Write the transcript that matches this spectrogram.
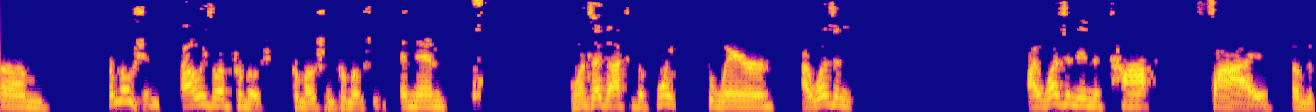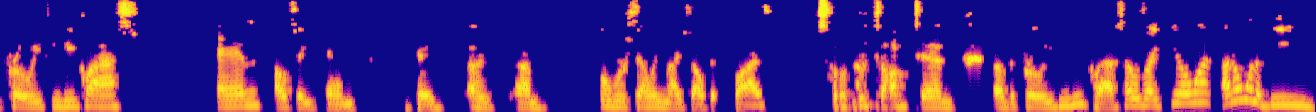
um, promotion. I always loved promotion, promotion, promotion. And then once I got to the point to where I wasn't I wasn't in the top five of the pro ATV class, and I'll say 10. Okay. Uh, um, overselling myself at five. So the top 10 of the pro ATV class, I was like, you know what? I don't want to be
